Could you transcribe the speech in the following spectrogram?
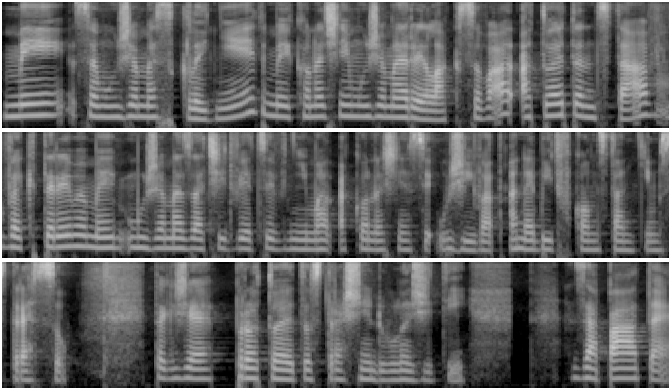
my se můžeme sklidnit, my konečně můžeme relaxovat a to je ten stav, ve kterém my můžeme začít věci vnímat a konečně si užívat a nebýt v konstantním stresu. Takže proto je to strašně důležitý. Za páté,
